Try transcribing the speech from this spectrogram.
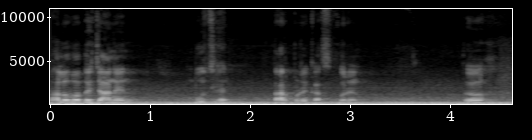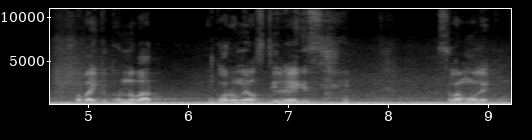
ভালোভাবে জানেন, বুঝেন, তারপরে কাজ করেন। তো সবাইকে ধন্যবাদ। গরমে অস্থির হয়ে গেছি। আসসালামু আলাইকুম।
